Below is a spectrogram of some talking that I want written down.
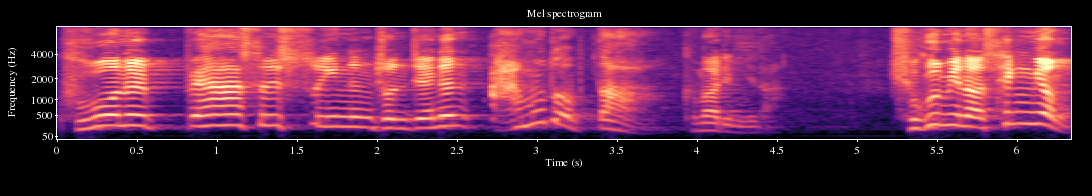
구원을 빼앗을 수 있는 존재는 아무도 없다. 그 말입니다. 죽음이나 생명,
